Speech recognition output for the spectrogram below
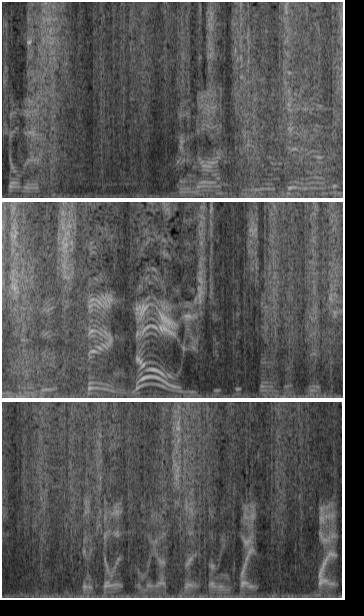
kill this. Do not deal damage to this thing. No, you stupid son of a bitch. Gonna kill it? Oh my god, snipe. I mean, quiet. Quiet.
